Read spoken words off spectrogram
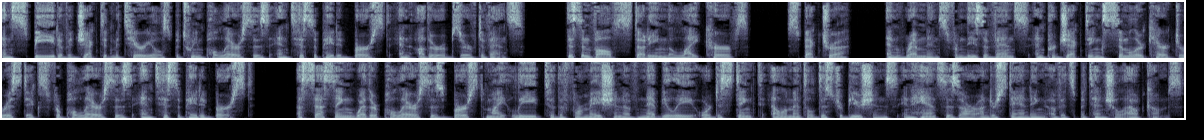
and speed of ejected materials between Polaris's anticipated burst and other observed events. This involves studying the light curves, spectra, and remnants from these events and projecting similar characteristics for Polaris's anticipated burst. Assessing whether Polaris's burst might lead to the formation of nebulae or distinct elemental distributions enhances our understanding of its potential outcomes.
